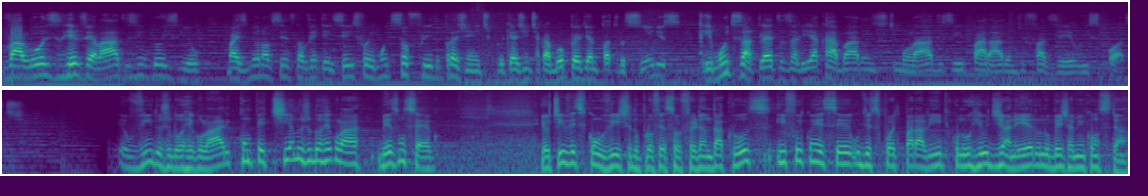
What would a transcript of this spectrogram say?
valores revelados em 2000, mas 1996 foi muito sofrido para a gente, porque a gente acabou perdendo patrocínios e muitos atletas ali acabaram estimulados e pararam de fazer o esporte. Eu vim do judô regular e competia no judô regular, mesmo cego. Eu tive esse convite do professor Fernando da Cruz e fui conhecer o desporto paralímpico no Rio de Janeiro, no Benjamin Constant,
